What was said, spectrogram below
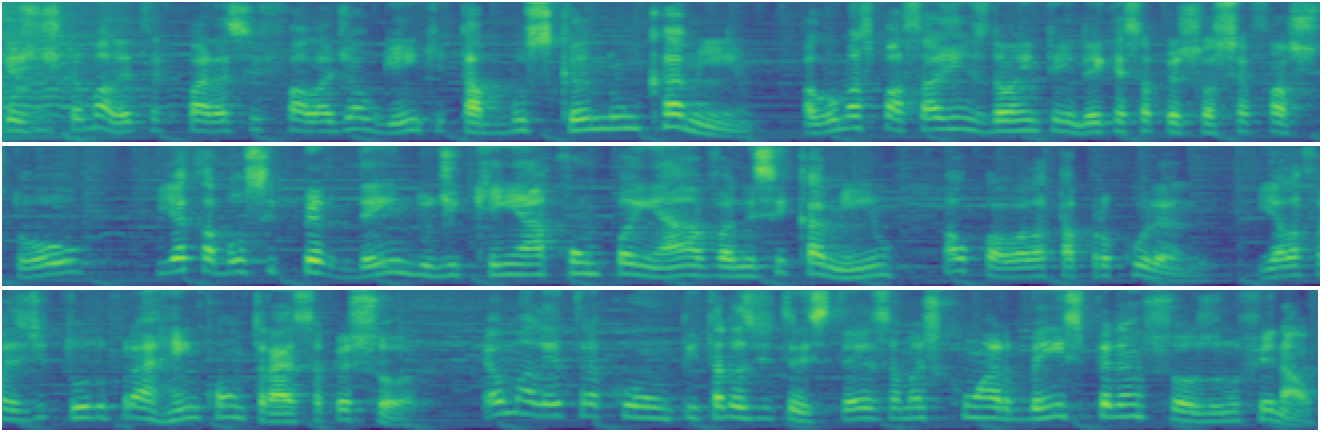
Que a gente tem uma letra que parece falar de alguém que está buscando um caminho. Algumas passagens dão a entender que essa pessoa se afastou e acabou se perdendo de quem a acompanhava nesse caminho ao qual ela está procurando. E ela faz de tudo para reencontrar essa pessoa. É uma letra com pitadas de tristeza, mas com um ar bem esperançoso no final.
